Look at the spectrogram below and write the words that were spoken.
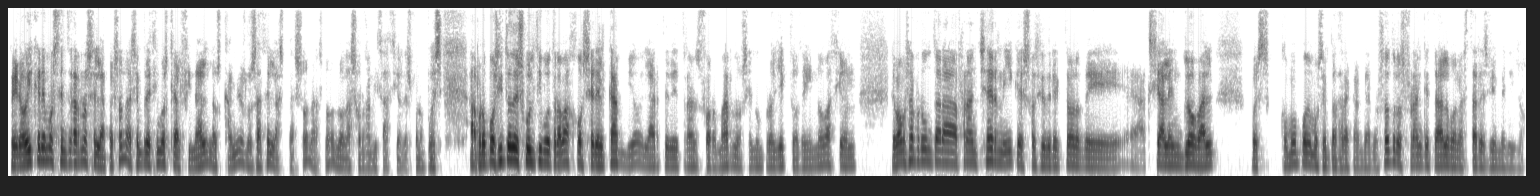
pero hoy queremos centrarnos en la persona. Siempre decimos que al final los cambios los hacen las personas, no, no las organizaciones. Bueno, pues a propósito de su último trabajo, Ser el Cambio, el arte de transformarnos en un proyecto de innovación, le vamos a preguntar a Fran Cherny, que es socio director de Axial en Global, pues ¿cómo podemos empezar a cambiar nosotros? Frank, ¿qué tal? Buenas tardes, bienvenido.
